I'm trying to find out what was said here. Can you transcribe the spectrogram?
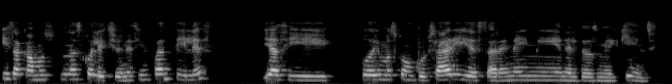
y sacamos unas colecciones infantiles y así pudimos concursar y estar en Amy en el 2015.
